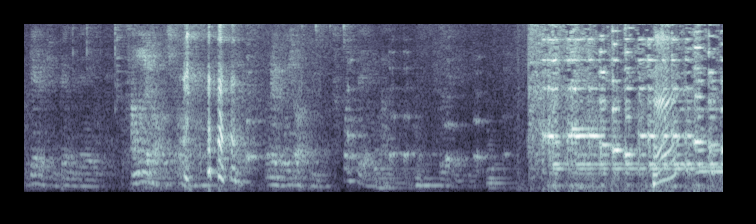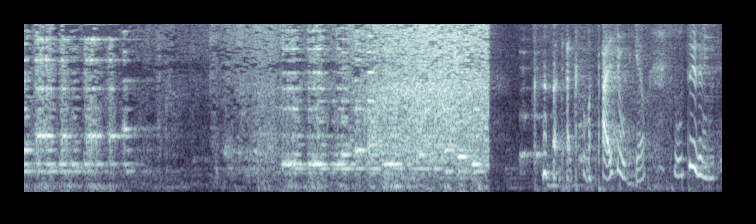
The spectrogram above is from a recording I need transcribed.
두 개를 준비했는데 감흥을 받고 싶어서 오늘 모셔왔습니다. 첫 번째 영상 보여드리겠습니다. 다시 올게요 어떻게 된 거지?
